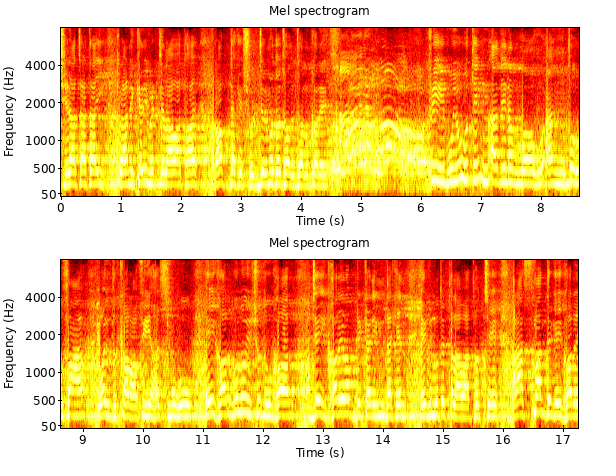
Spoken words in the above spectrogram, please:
ছেঁড়া চাটাই, কোরআনে কেরিমের তেলাওয়াত হয়, রব দেখে সূর্যের মতো ঝলঝল করে। ফি বুয়ুতিন আদিনাল্লাহু আন তুরফা ওয়া ইউযকারা ফিহা ইসমুহু। এই ঘরগুলোই শুধু ঘর, যেই ঘরে রব্বে কারীম দেখেন, এগুলোতে তেলাওয়াত হচ্ছে। আর আসমান থেকে এই ঘরে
